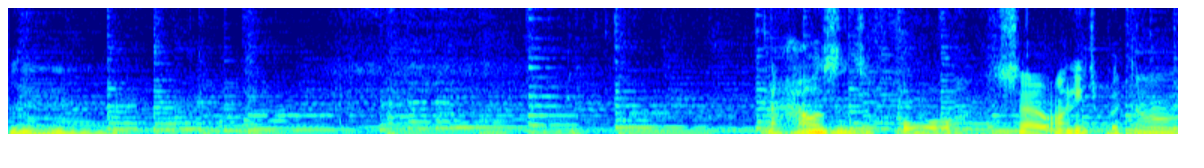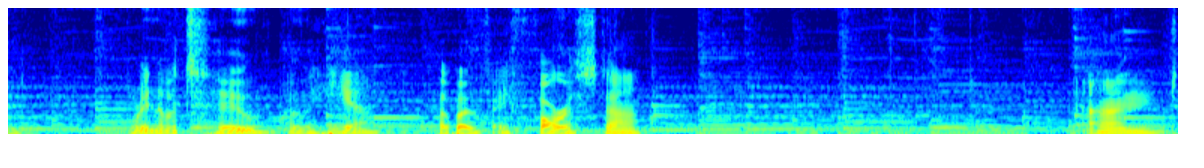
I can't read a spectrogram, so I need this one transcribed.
Hmm. Now housings are four, so I need to put down probably another two over here for both a forester and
